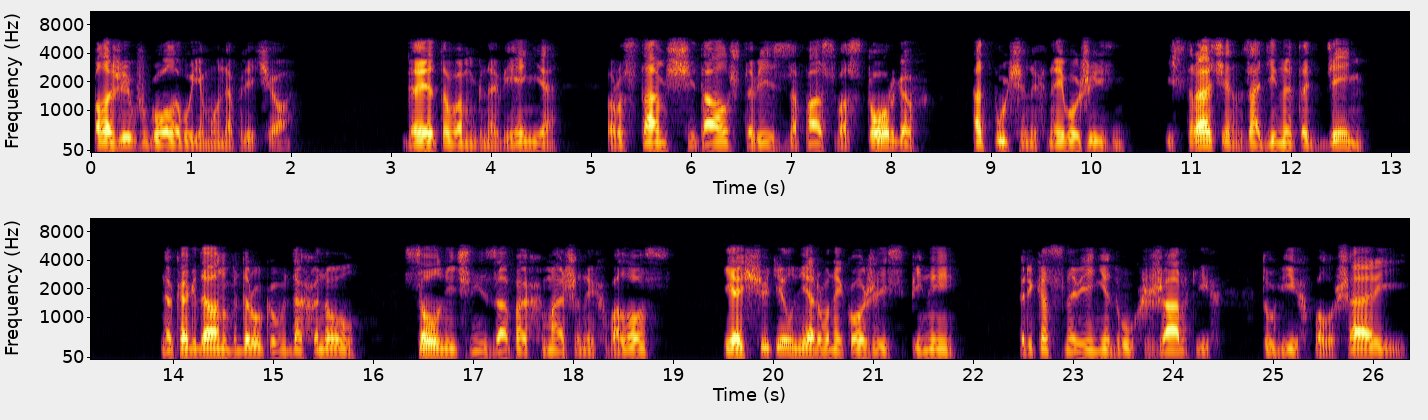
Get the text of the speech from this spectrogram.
положив голову ему на плечо. До этого мгновения Рустам считал, что весь запас восторгов, отпущенных на его жизнь, истрачен за один этот день. Но когда он вдруг вдохнул солнечный запах машиных волос и ощутил нервной кожей спины прикосновение двух жарких, тугих полушарий,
